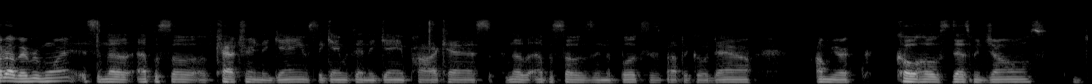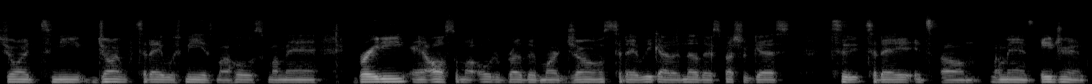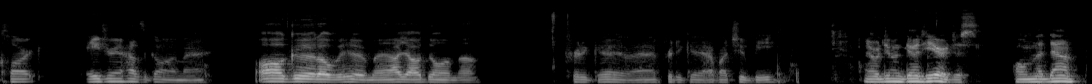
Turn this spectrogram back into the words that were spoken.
What up, everyone? It's another episode of Capturing the Games, the Game Within the Game podcast. Another episode is in the books. It's about to go down. I'm your co-host Desmond Jones. Joined to me, joined today with me is my host, my man Brady, and also my older brother Mark Jones. Today we got another special guest. To today, it's um my man's Adrian Clark. Adrian, how's it going, man? All good over here, man. How y'all doing, man? Pretty good, man. Pretty good. How about you, B? Yeah, we're doing good here. Just holding it down.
